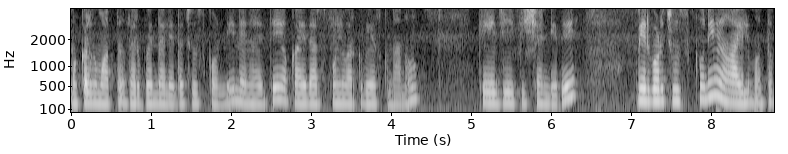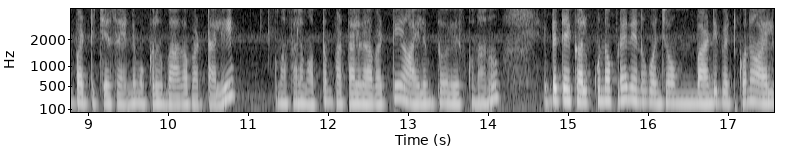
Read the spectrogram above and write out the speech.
ముక్కలకు మొత్తం సరిపోయిందా లేదా చూసుకోండి. నేనైతే ఒక ఐదు ఆరు స్పూన్ల వరకు వేసుకున్నాను. కేజీ ఫిష్ అండి ఇది. మీరు కూడా చూసుకొని ఆయిల్ మొత్తం పట్టించేసేయండి ముక్కలకు బాగా పట్టాలి. మసాలా మొత్తం పట్టాలి కాబట్టి ఆయిల్తో వేసుకున్నాను. ఇప్పుడైతే కలుపుకున్నప్పుడే నేను కొంచెం బాండి పెట్టుకొని ఆయిల్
